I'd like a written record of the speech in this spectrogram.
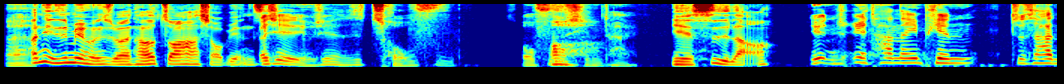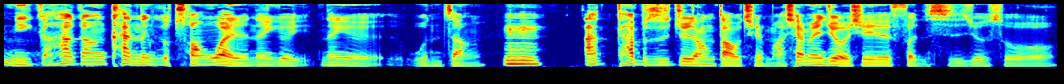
啊，你是没有很喜欢他，就抓他小辫子。而且有些人是仇富，仇富心态、哦、也是啦。因为因为他那一篇就是他你他刚刚看那个窗外的那个那个文章，嗯啊，他不是就这样道歉嘛？下面就有些粉丝就说。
